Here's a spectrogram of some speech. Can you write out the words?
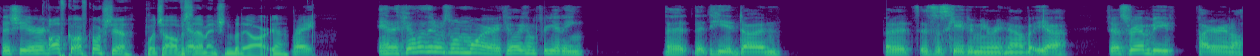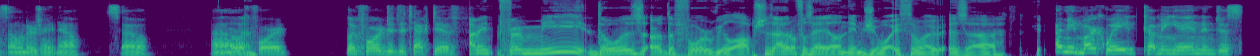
this year, oh, of course, of course, yeah. Which obviously Yeah. I mentioned but the art, yeah. right? And I feel like there was one more. I feel like I'm forgetting that that he had done, but it's it's escaping me right now. But yeah, just Ram V firing all cylinders right now. So uh, Yeah. look forward, look forward to Detective. I mean, for me, those are the four real options. I don't know if there's any other names you want to throw out as a. I mean, Mark Waid coming in and just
